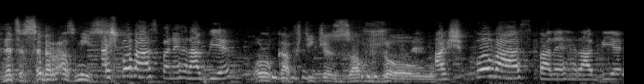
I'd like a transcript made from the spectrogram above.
Hned se seber a zmiz. Až po vás, pane hrabě. Holka, vždy tě zavřou. Až po vás, pane hrabě.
